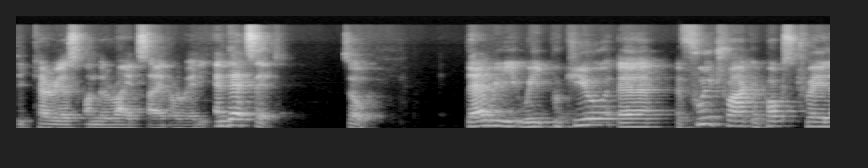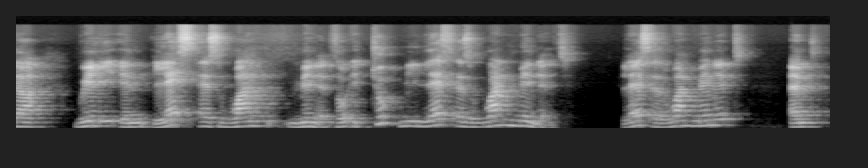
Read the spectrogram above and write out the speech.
the carriers on the right side already. And that's it. So there we, we procure a, a full truck, a box trailer, really in less as one minute. So it took me less as one minute, less as one minute. And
